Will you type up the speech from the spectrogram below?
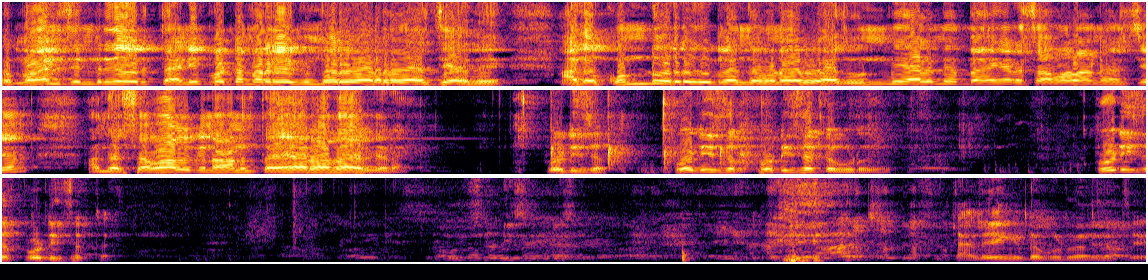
ரொமான்ஸ்ன்றது ஒரு தனிப்பட்ட முறையில் இருக்கும்போது வர்றதாச்சு அது அதை கொண்டு வர்றதுக்குள்ள அந்த உணர்வு அது உண்மையாலுமே பயங்கர சவாலான விஷயம். அந்த சவாலுக்கு நானும் தயாராக தான் இருக்கிறேன். ப்ரொடியூசர் ப்ரொடியூசர் ப்ரொடியூசர்கிட்ட கொடுங்க. ப்ரொடியூசர் ப்ரொடியூசர்கிட்ட தலைவங்கிட்ட கொடுத்தாச்சு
